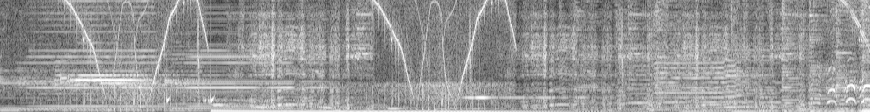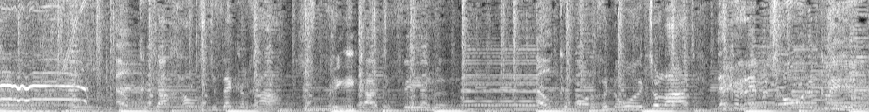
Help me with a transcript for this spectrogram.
Elke dag als de wekker gaat, spring ik uit de veren. Elke morgen nooit te laat, lekker in mijn schone kleren.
